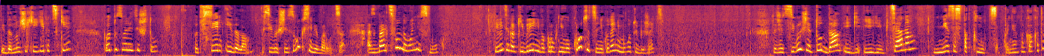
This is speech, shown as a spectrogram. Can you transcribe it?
и доносчики египетские? Вот посмотрите, что. Вот всем идолам Всевышний смог с ними бороться, а с Бальцфоном он не смог. И видите, как евреи вокруг него крутятся, никуда не могут убежать. Значит, Всевышний тут дал египтянам место споткнуться. Понятно, как это?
